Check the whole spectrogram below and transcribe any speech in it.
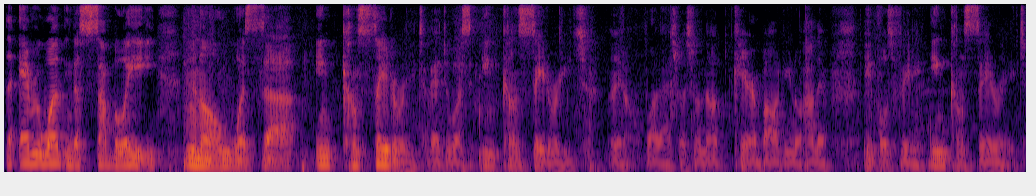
the everyone in the subway you know was uh, inconsiderate that was inconsiderate you know for that so not care about you know other people's feeling inconsiderate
